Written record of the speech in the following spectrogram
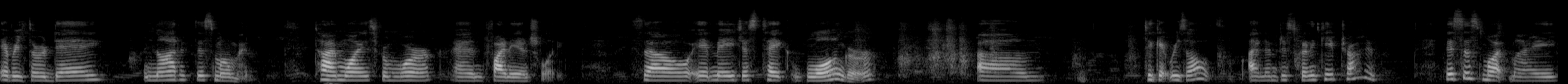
every third day? Not at this moment, time wise from work and financially. So it may just take longer um, to get results. And I'm just going to keep trying. This is my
